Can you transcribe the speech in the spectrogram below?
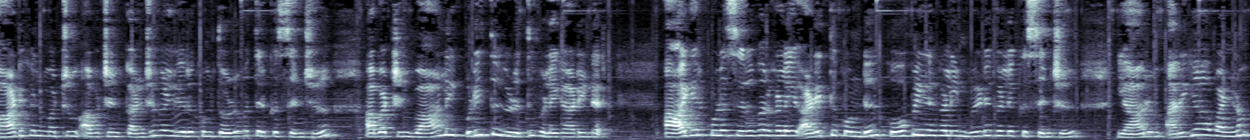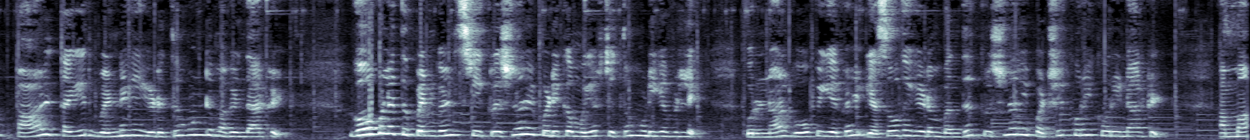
மாடுகள் மற்றும் அவற்றின் கன்றுகள் இருக்கும் தொழுவத்திற்கு சென்று அவற்றின் வாளை பிடித்து இழுத்து விளையாடினர். ஆயர்குல சிறுவர்களை அழைத்து கொண்டு கோபியர்களின் வீடுகளுக்கு சென்று யாரும் அறியா வண்ணம் பால் தயிர் வெண்ணெயை எடுத்து உண்டு மகிழ்ந்தார்கள். கோகுலத்து பெண்கள் ஸ்ரீ கிருஷ்ணரை பிடிக்க முயற்சித்தும் முடியவில்லை. ஒரு நாள் கோபியர்கள் யசோதையிடம் வந்து கிருஷ்ணரை பற்றி குறை கூறினார்கள். அம்மா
